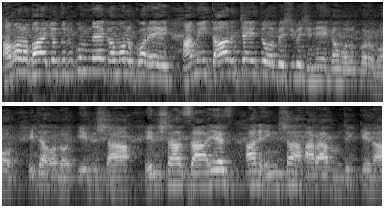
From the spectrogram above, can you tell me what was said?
আমার ভাই যতটুকু নেক আমল করে, আমি তার চাইতেও বেশি বেশি নেক আমল করব। এটা হলো ঈর্ষা। ঈর্ষা জায়েজ আর হিংসা হারাম, ঠিক কিনা?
